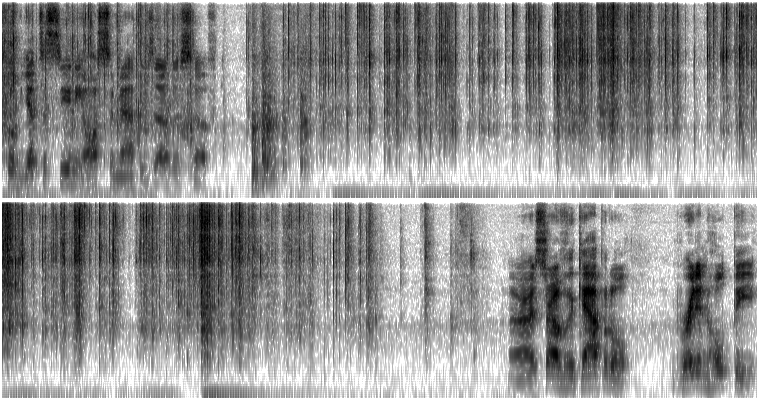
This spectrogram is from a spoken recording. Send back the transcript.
Still have yet to see any Auston Matthews out of this stuff. All right, start off with the Capital. Braden Holtby,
